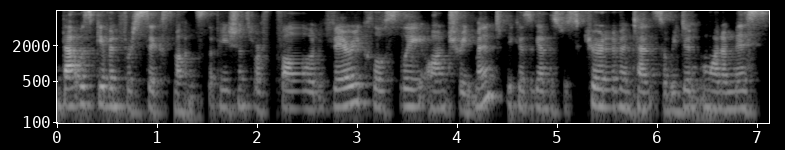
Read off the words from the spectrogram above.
that was given for six months. The patients were followed very closely on treatment because, again, this was curative intent. So we didn't want to miss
